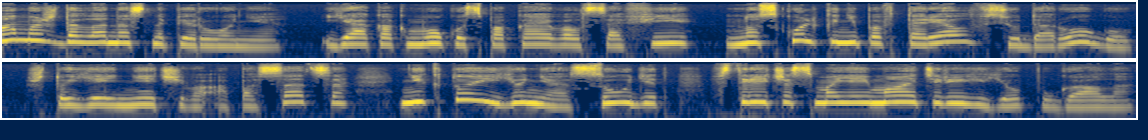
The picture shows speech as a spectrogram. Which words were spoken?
Мама ждала нас на перроне. Я как мог успокаивал Софи, но сколько не повторял всю дорогу, что ей нечего опасаться, никто ее не осудит, встреча с моей матерью ее пугала.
